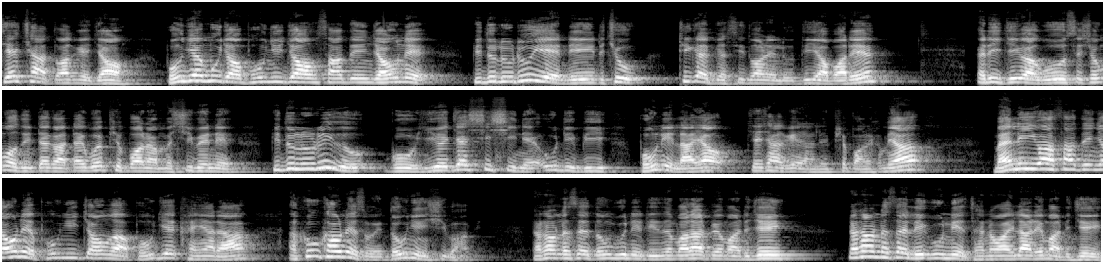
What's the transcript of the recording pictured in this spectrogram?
ကျဲချသွားခဲ့ကြောင်းဘုံကျဲမှုကြောင့်ဘုံကြီးကြောင်းစာတင်ကြောင်းနဲ့ပြည်သူလူထုရဲ့နေအိမ်တချို့ ထိခိုက်ပျက်စီးသွားတယ်လို့သိရပါတယ်။အဲ့ဒီကြေးရွာကိုစစ်ရှုံးကောင်စီတပ်ကတိုက်ပွဲဖြစ်ပွားတာမရှိဘဲနဲ့ပြည်သူလူထုကိုကိုရည်ရွယ်ချက်ရှိရှိနဲ့ UDP ဘုံတွေလာရောက်ကျဲချခဲ့တာလည်းဖြစ်ပါတယ်ခင်ဗျာ။မန်လီရွာစာတင်ကြောင်းနဲ့ဘုံကြီးကြောင်းကဘုံကျဲခံရတာအခုခောက်နဲ့ဆိုရင်3ချိန်ရှိပါပြီ။2023ခုနှစ်ဒီဇင်ဘာလအတွင်းမှာတစ်ကြိမ်2024ခုနှစ်ဇန်နဝါရီလထဲမှာတစ်ကြိမ်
